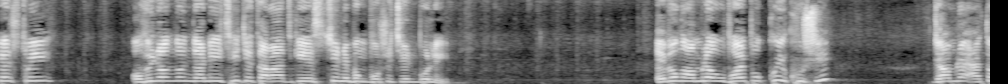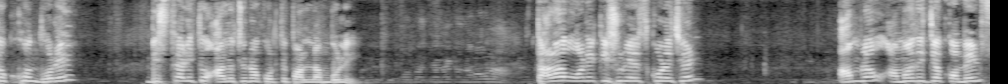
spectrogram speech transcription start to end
আমি অভিনন্দন জানিয়েছি যে তারা আজকে এসছেন এবং বসেছেন বলে। এবং আমরা উভয় পক্ষই খুশি যে আমরা এতক্ষণ ধরে বিস্তারিত আলোচনা করতে পারলাম বলে। তারাও অনেক ইস্যু রেজ করেছেন। আমরাও, আমাদের যা কমেন্টস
